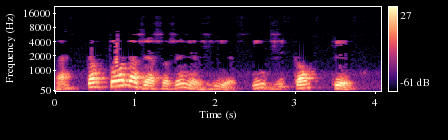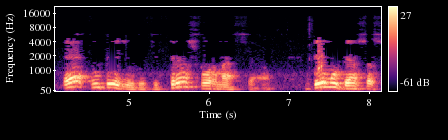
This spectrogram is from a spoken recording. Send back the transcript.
Né? Então, todas essas energias indicam que é um período de transformação, de mudanças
